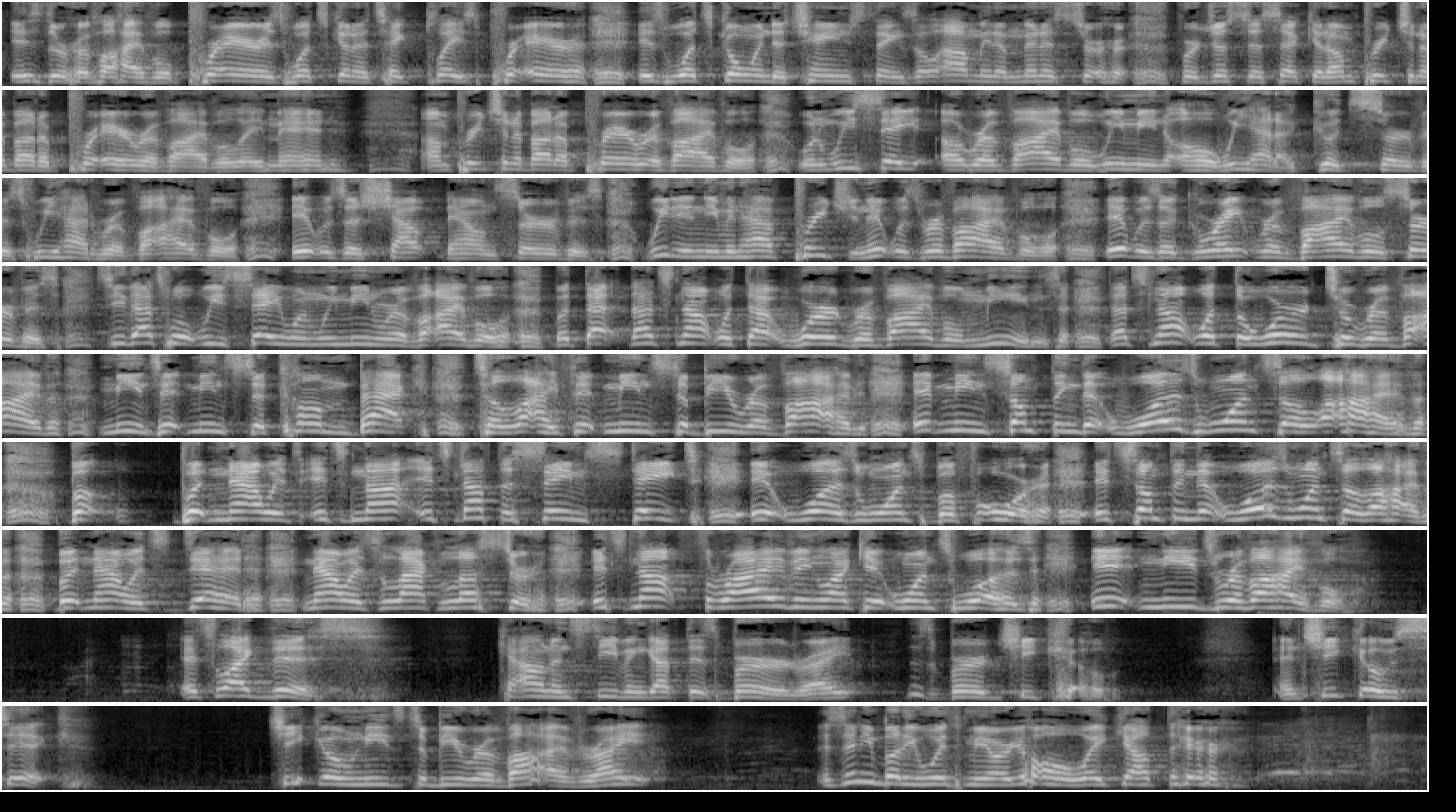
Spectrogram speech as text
is the revival. Prayer is what's going to take place. Prayer is what's going to change things. Allow me to minister for just a second. I'm preaching about a prayer revival. Amen. I'm preaching about a prayer revival. When we say a revival, we mean, oh, we had a good service. We had revival. It was a shout down service. We didn't even have preaching. It was revival. It was a great revival service. See, that's what we say when we mean revival, but that, that's not what that word revival means. That's not what the word to revive means. It means to come back to life. It means to be revived. It means something that was once alive, but but now it's, it's not it's not the same state it was once before. It's something that was once alive but now it's dead. Now it's lackluster. It's not thriving like it once was. It needs revival. It's like this. Calvin and stephen got this bird right? This bird chico. And chico's sick chico needs to be revived right? Is anybody with me? Are y'all awake out there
